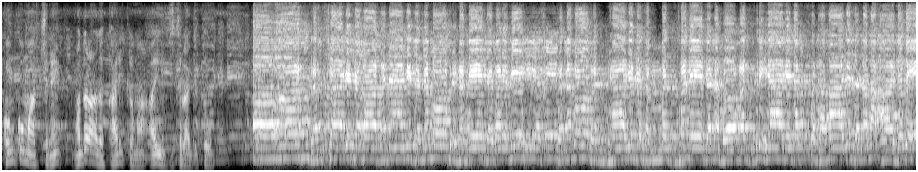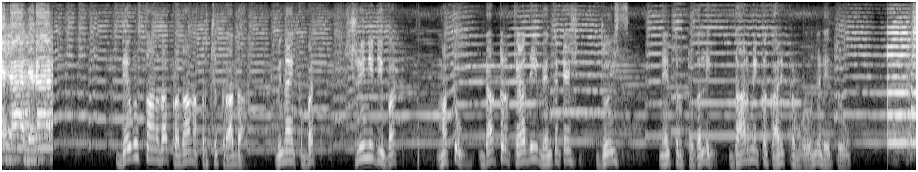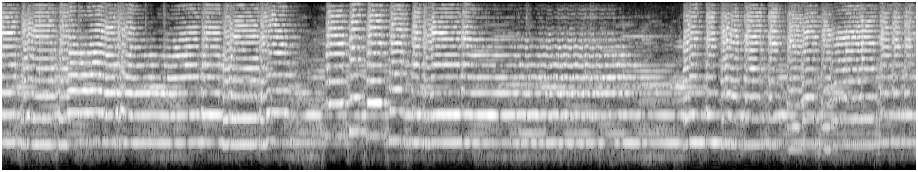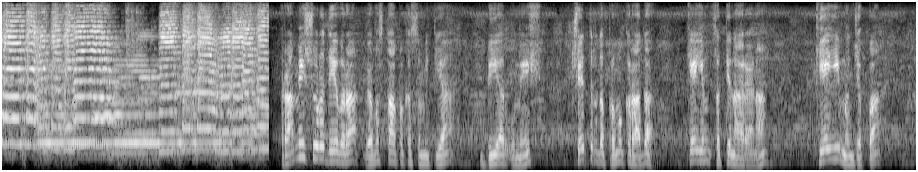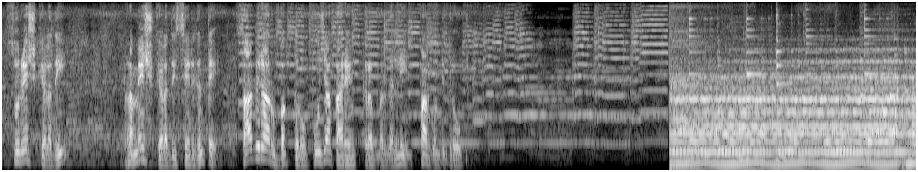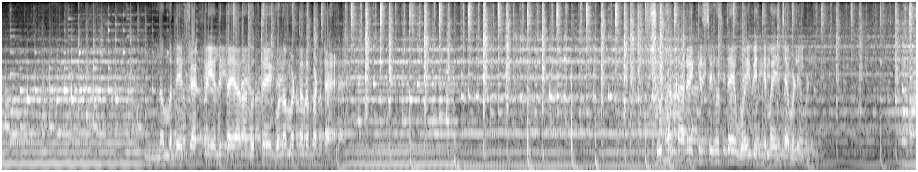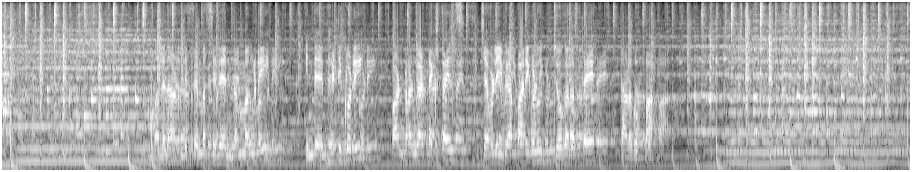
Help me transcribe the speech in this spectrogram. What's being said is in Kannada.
ಕುಂಕುಮಾರ್ಚನೆ ಮೊದಲಾದ ಕಾರ್ಯಕ್ರಮ ಆಯೋಜಿಸಲಾಗಿತ್ತು. रक्षाय च वापनाय च नमो बृहते च वरदे च नमो वृद्धाय च सम्मध्वने च नमो अग्र्याय च प्रथमाय च नम आजवेदाय राज ದೇವಸ್ಥಾನದ ಪ್ರಧಾನ ಅರ್ಚಕರಾದ ವಿನಾಯಕ್ ಭಟ್ ಶ್ರೀನಿಧಿ ಭಟ್ ಮತ್ತು ಡಾಕ್ಟರ್ ಕೆಳದಿ ವೆಂಕಟೇಶ್ ಜೋಯಿಸ್ ನೇತೃತ್ವದಲ್ಲಿ ಧಾರ್ಮಿಕ ಕಾರ್ಯಕ್ರಮಗಳು ನಡೆಯಿತು ರಾಮೇಶ್ವರ ದೇವರ ವ್ಯವಸ್ಥಾಪಕ ಸಮಿತಿಯ ಬಿಆರ್ ಉಮೇಶ್, ಕ್ಷೇತ್ರದ ಪ್ರಮುಖರಾದ ಕೆಎಂ ಸತ್ಯನಾರಾಯಣ, ಕೆಇ ಮಂಜಪ್ಪ, ಸುರೇಶ್ ಕೆಳದಿ, ರಮೇಶ್ ಕೆಳದಿ ಸೇರಿದಂತೆ ಸಾವಿರಾರು ಭಕ್ತರು ಪೂಜಾ ಕಾರ್ಯಕ್ರಮದಲ್ಲಿ ಪಾಲ್ಗೊಂಡಿದ್ದರು. ನಮ್ಮದೇ ಫ್ಯಾಕ್ಟರಿಯಲ್ಲಿ ತಯಾರಾಗುತ್ತೆ ಗುಣಮಟ್ಟದ ಬಟ್ಟೆ. ಶುಭ ಕಾರ್ಯಕ್ಕೆ ಸಿಗುತ್ತೆ ವೈವಿಧ್ಯಮಯ ಜವಳಿ ಮಲೆನಾಡಲ್ಲಿ ಫೇಮಸ್ ಇದೆ ನಮ್ಮ ಅಂಗಡಿ. ಹಿಂದೆ ಭೇಟಿ ಕೊಡಿ. ಪಾಂಡುರಂಗ ಟೆಕ್ಸ್ಟೈಲ್ಸ್ ಜವಳಿ ವ್ಯಾಪಾರಿಗಳು, ಜೋಗ ರಸ್ತೆ, ತಾಳಗುಪ್ಪ.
